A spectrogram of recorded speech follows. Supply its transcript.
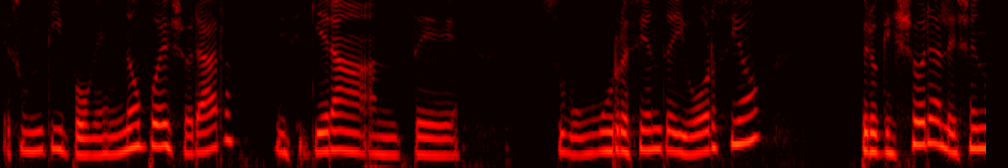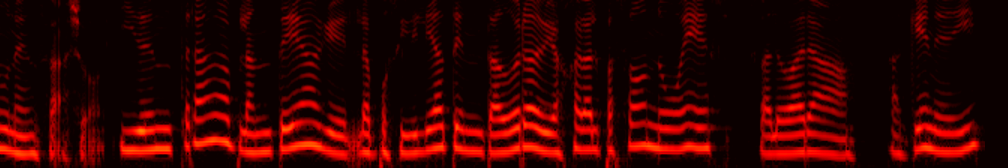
Es un tipo que no puede llorar, ni siquiera ante su muy reciente divorcio, pero que llora leyendo un ensayo. Y de entrada plantea que la posibilidad tentadora de viajar al pasado no es salvar a, a Kennedy,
